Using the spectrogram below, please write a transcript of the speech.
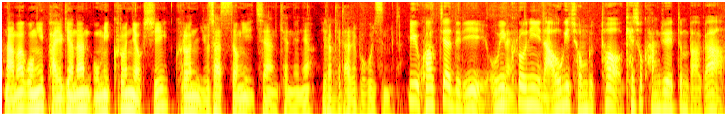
남아공이 발견한 오미크론 역시 그런 유사성이 있지 않겠느냐 이렇게 음. 다들 보고 있습니다. 이 과학자들이 오미크론이 네. 나오기 전부터 계속 강조했던 바가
